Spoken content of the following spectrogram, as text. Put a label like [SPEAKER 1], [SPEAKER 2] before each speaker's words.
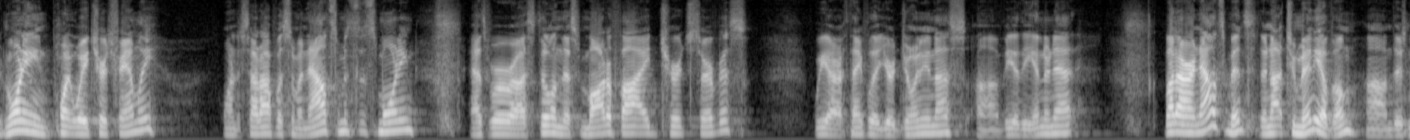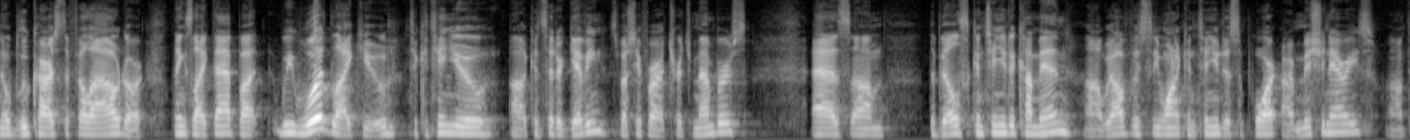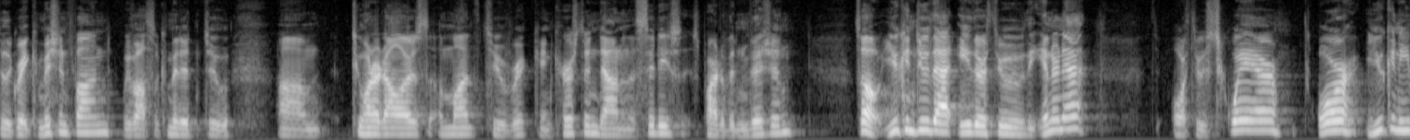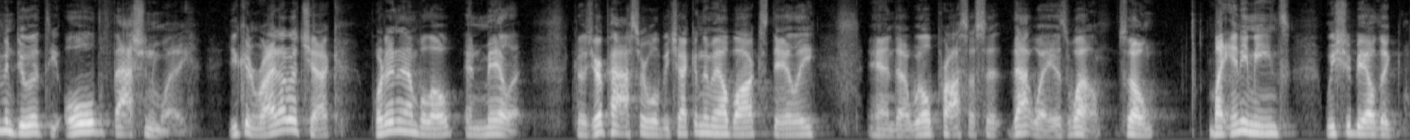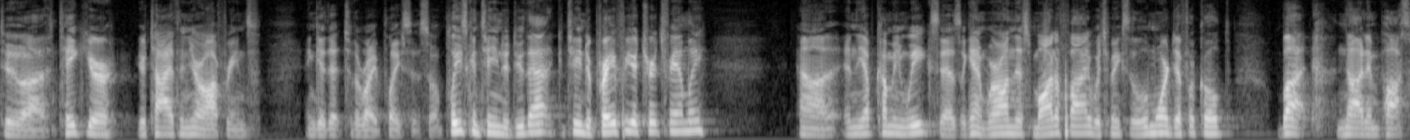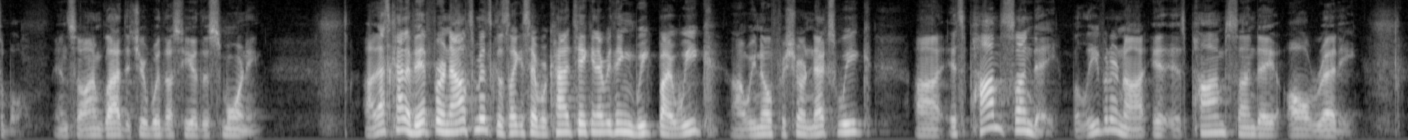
[SPEAKER 1] Good morning, Point Way Church family. Wanted to start off with some announcements this morning as we're uh, still in this modified church service. We are thankful that you're joining us uh, via the internet. But our announcements, there are not too many of them. Um, there's no blue cards to fill out or things like that. But we would like you to continue uh, consider giving, especially for our church members, as um, the bills continue to come in. Uh, we obviously want to continue to support our missionaries uh, through the Great Commission Fund. We've also committed to um, $200 a month to Rick and Kirsten down in the cities as part of Envision. So you can do that either through the internet or through Square, or you can even do it the old fashioned way. You can write out a check, put it in an envelope, and mail it because your pastor will be checking the mailbox daily and uh, we'll process it that way as well. So, by any means, we should be able to, to uh, take your, your tithes and your offerings and get it to the right places. So, please continue to do that. Continue to pray for your church family uh, in the upcoming weeks, as again, we're on this modified, which makes it a little more difficult, but not impossible. And so, I'm glad that you're with us here this morning. Uh, that's kind of it for announcements because, like I said, we're kind of taking everything week by week. Uh, we know for sure next week uh, it's Palm Sunday. Believe it or not, it is Palm Sunday already.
